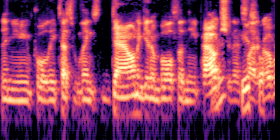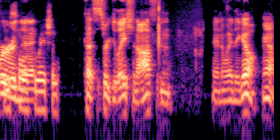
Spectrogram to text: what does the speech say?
Then you pull the testicle things down and get them both in the pouch, and then slide it Useful, over, and useful then it cuts the circulation off and and away they go. Yeah.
